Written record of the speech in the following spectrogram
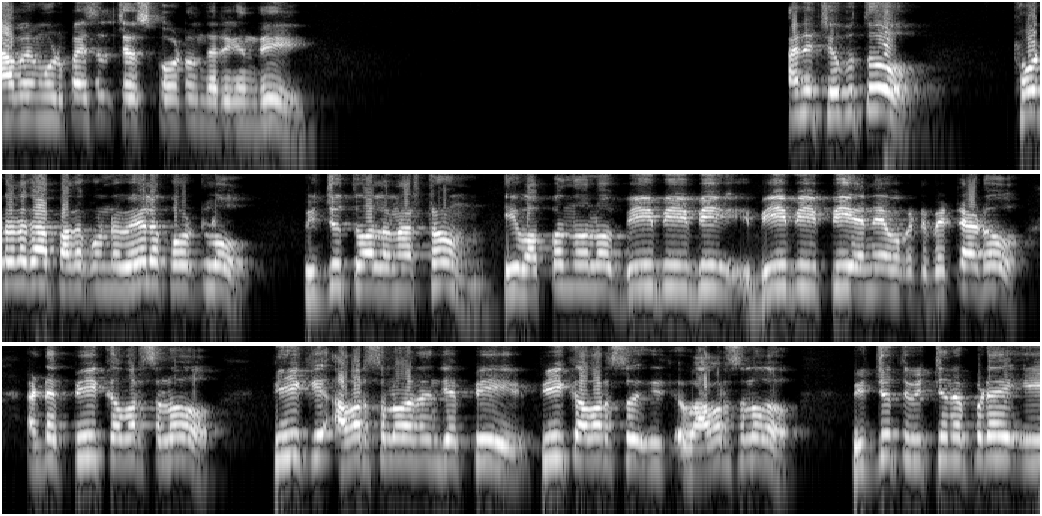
యాభై మూడు పైసలు చేసుకోవటం జరిగింది. అని చెబుతూ టోటల్గా పదకొండు వేల కోట్లు విద్యుత్ వల్ల నష్టం. ఈ ఒప్పందంలో బీబీబీ బీబీపీ అనే ఒకటి పెట్టాడు. అంటే పీక్ అవర్స్లో పీక్ అవర్స్లో అని చెప్పి పీక్ అవర్స్ అవర్స్లో విద్యుత్ ఇచ్చినప్పుడే ఈ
